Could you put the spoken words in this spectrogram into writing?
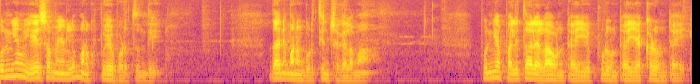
పుణ్యం ఏ సమయంలో మనకు ఉపయోగపడుతుంది? దాన్ని మనం గుర్తించగలమా? పుణ్య ఫలితాలు ఎలా ఉంటాయి? ఎప్పుడు ఉంటాయి? ఎక్కడ ఉంటాయి?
